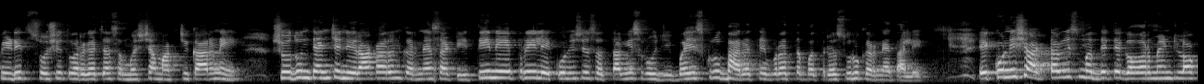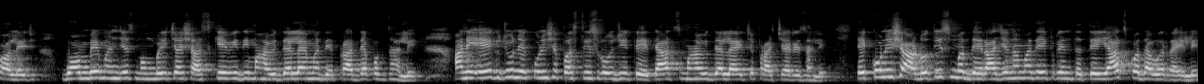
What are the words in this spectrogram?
पीडित शोषित वर्गाच्या समस्या मागची कारणे शोधून त्यांचे निराकरण करण्यासाठी तीन एप्रिल एकोणीसशे सत्तावीस रोजी बहिष्कृत भारत हे वृत्तपत्र सुरू करण्यात आले. एकोणीसशे अठ्ठावीसमध्ये ते गव्हर्नमेंट लॉ कॉलेज बॉम्बे म्हणजेच मुंबईच्या शासकीय विधी महाविद्यालयामध्ये प्राध्यापक झाले आणि एक जून एकोणीसशे पस्तीस रोजी ते त्याच महाविद्यालयाचे प्राचार्य झाले. एकोणीसशे अडोतीसमध्ये राजीनामा देईपर्यंत ते याच पदावर राहिले.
